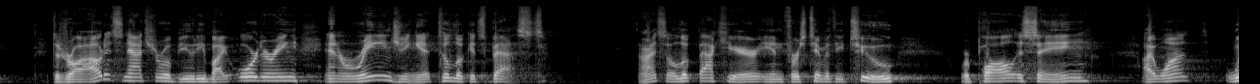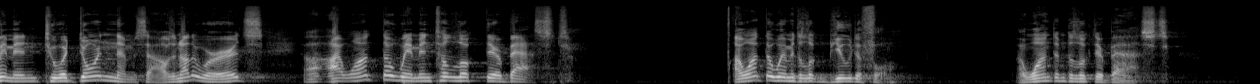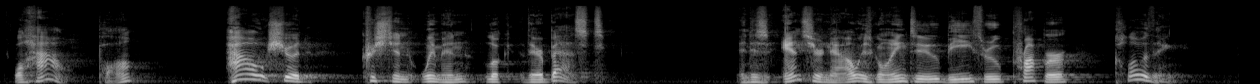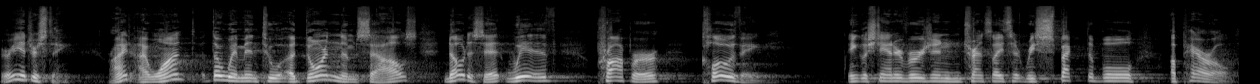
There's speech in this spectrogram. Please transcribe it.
to draw out its natural beauty by ordering and arranging it to look its best. All right, so look back here in 1 Timothy 2, where Paul is saying, I want women to adorn themselves. In other words, uh, I want the women to look their best. I want the women to look beautiful. I want them to look their best. Well, how, Paul? How should Christian women look their best? And his answer now is going to be through proper clothing. Very interesting, right? I want the women to adorn themselves, notice it, with proper clothing. English Standard Version translates it respectable apparel.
